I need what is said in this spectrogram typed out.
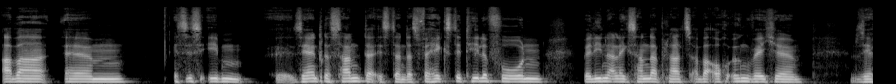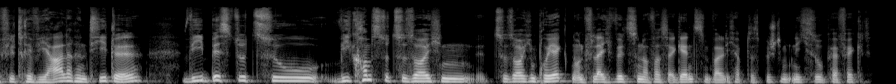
Aber ähm, es ist eben äh, sehr interessant, da ist dann das verhexte Telefon, Berlin Alexanderplatz, aber auch irgendwelche sehr viel trivialeren Titel. Wie bist du zu, wie kommst du zu solchen, zu solchen Projekten? Und vielleicht willst du noch was ergänzen, weil ich habe das bestimmt nicht so perfekt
